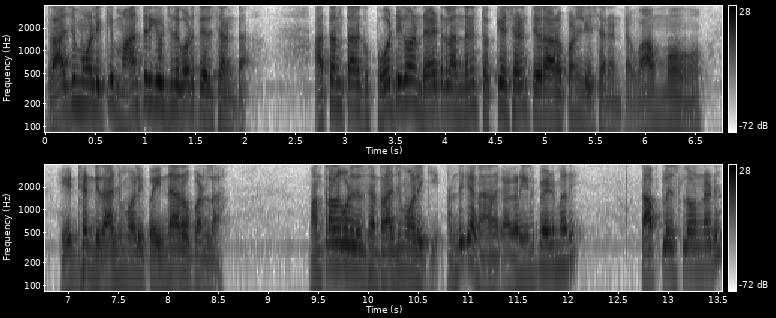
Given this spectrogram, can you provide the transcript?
రాజమౌళికి మాంత్రిక విద్యలు కూడా తెలుసంట అతను తనకు పోటీగా ఉన్న డైరెక్టర్లు అందరినీ తొక్కేశాడని తీవ్ర ఆరోపణలు చేశారంట వామ్మో ఏంటండి రాజమౌళిపై ఇన్ని ఆరోపణల మంత్రాలు కూడా తెలుసంట రాజమౌళికి. అందుకే నాకు అక్కడ వెళ్ళిపోయాడు మరి. టాప్ ప్లేస్లో ఉన్నాడు.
